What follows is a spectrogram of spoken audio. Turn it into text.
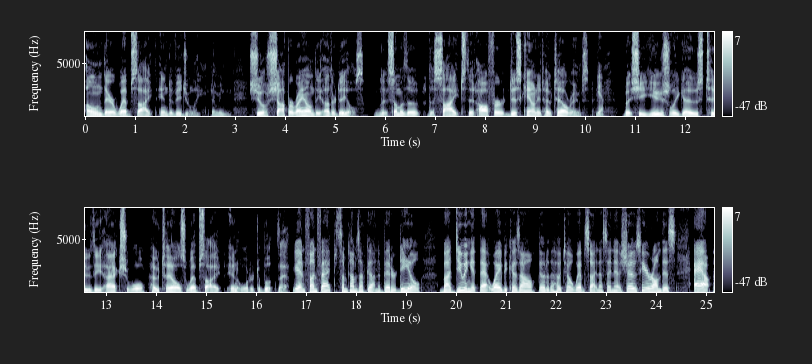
on their website individually. I mean, she'll shop around the other deals, some of the, the sites that offer discounted hotel rooms yeah but she usually goes to the actual hotel's website in order to book that. yeah and fun fact sometimes i've gotten a better deal by doing it that way because i'll go to the hotel website and i say now it shows here on this app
